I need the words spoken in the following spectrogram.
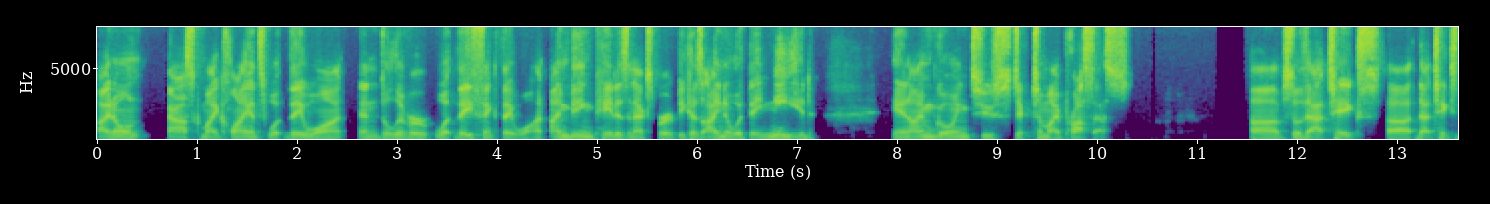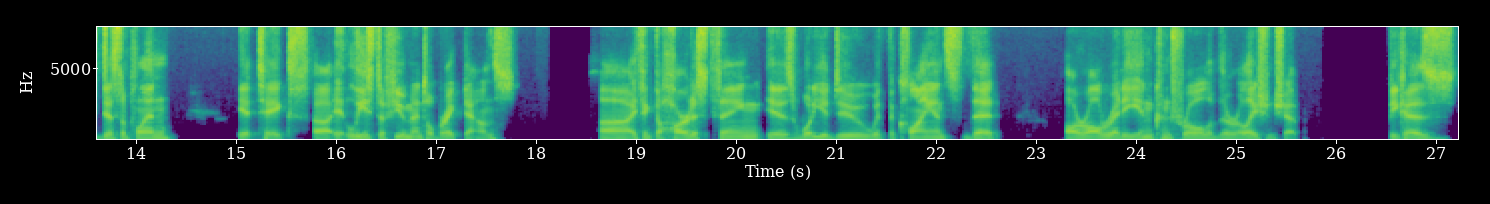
i don't ask my clients what they want and deliver what they think they want. I'm being paid as an expert because i know what they need and i'm going to stick to my process. Uh, so that takes uh, that takes discipline. It takes uh, at least a few mental breakdowns. Uh, I think the hardest thing is what do you do with the clients that are already in control of the relationship? Because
